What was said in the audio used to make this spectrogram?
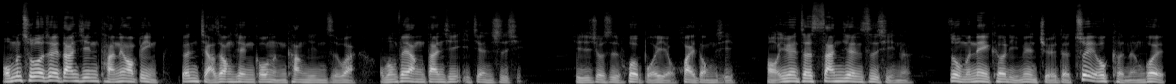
我们除了最担心糖尿病跟甲状腺功能亢进之外，我们非常担心一件事情，其实就是会不会有坏东西。好，因为这三件事情呢，是我们内科里面觉得最有可能会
